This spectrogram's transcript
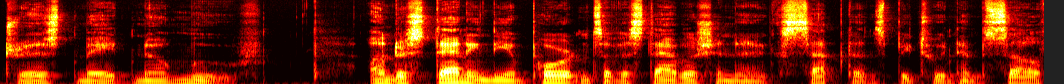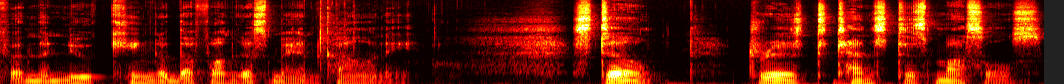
Drizzt made no move, understanding the importance of establishing an acceptance between himself and the new king of the fungus man colony. Still, Drizzt tensed his muscles,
